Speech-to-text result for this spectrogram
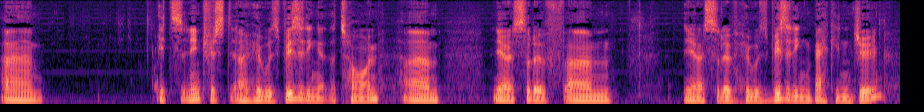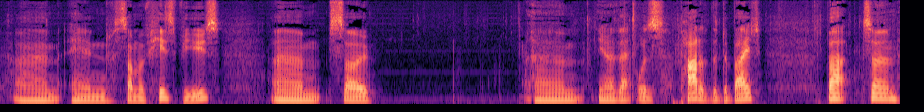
um, it's an interest uh, who was visiting at the time. Um, you know, sort of, um, you know, sort of who was visiting back in June, um, and some of his views. Um, so, um, you know, that was part of the debate. But um,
